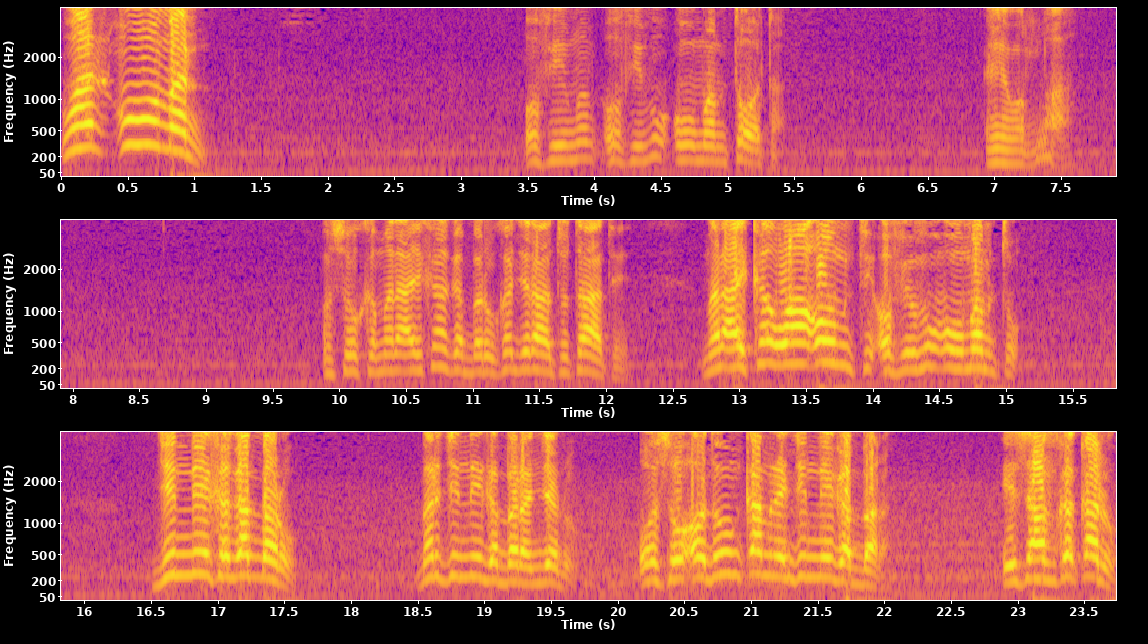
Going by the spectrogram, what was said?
وان اومن وفي مم وفي هو أمم توتا اي والله وسوك ملائكة جبروا كجراتو تاتي malaa'ika waa uumti ofiifu uumamtu jinnii ka gabbaru bar jinnii gabbaran jedhu osoo oduun qabne jinnii gabbara isaaf ka qalu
